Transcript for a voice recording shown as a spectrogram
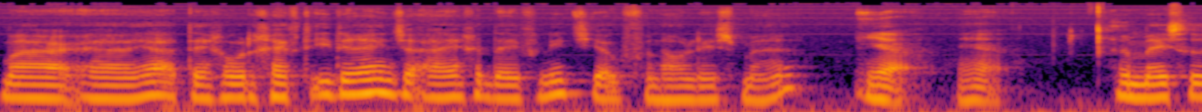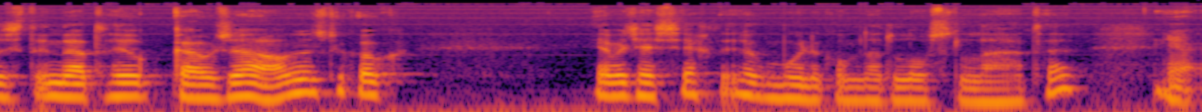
Maar eh, ja, tegenwoordig heeft iedereen zijn eigen definitie ook van holisme. Hè? ja, ja. En meestal is het inderdaad heel kausaal. Dat is natuurlijk ook, ja, wat jij zegt, is ook moeilijk om dat los te laten. ja.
